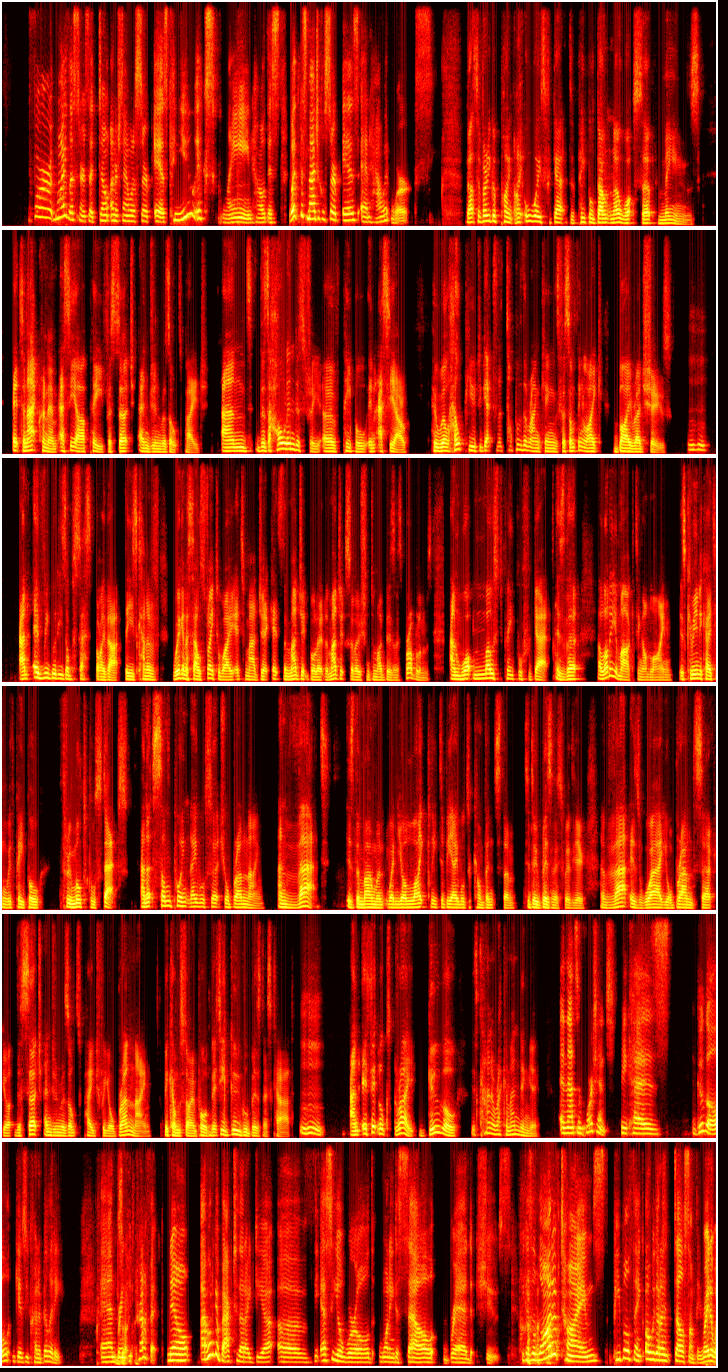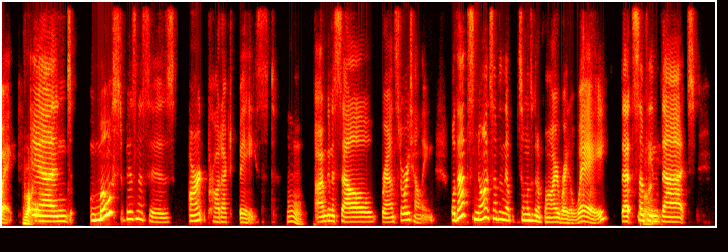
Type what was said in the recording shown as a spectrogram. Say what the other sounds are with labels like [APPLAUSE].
For my listeners that don't understand what a SERP is, can you explain how this, what this magical SERP is and how it works? That's a very good point. I always forget that people don't know what SERP means. It's an acronym, SERP, for Search Engine Results Page. And there's a whole industry of people in SEO who will help you to get to the top of the rankings for something like buy red shoes. Mm-hmm. And everybody's obsessed by that. These kind of we're going to sell straight away. It's magic. It's the magic bullet, the magic solution to my business problems. And what most people forget is that a lot of your marketing online is communicating with people through multiple steps. And at some point, they will search your brand name. And that is the moment when you're likely to be able to convince them to do business with you. And that is where your brand SERP, your, the search engine results page for your brand name, becomes so important. It's your Google business card. Mm-hmm. And if it looks great, Google is kind of recommending you. And that's important because Google gives you credibility and brings exactly. you traffic. Now, I want to get back to that idea of the SEO world wanting to sell red shoes because a lot of [LAUGHS] times people think, oh, we got to sell something right away. Right. And most businesses aren't product based. Hmm. I'm going to sell brand storytelling. Well, that's not something that someone's going to buy right away. That's something right. that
